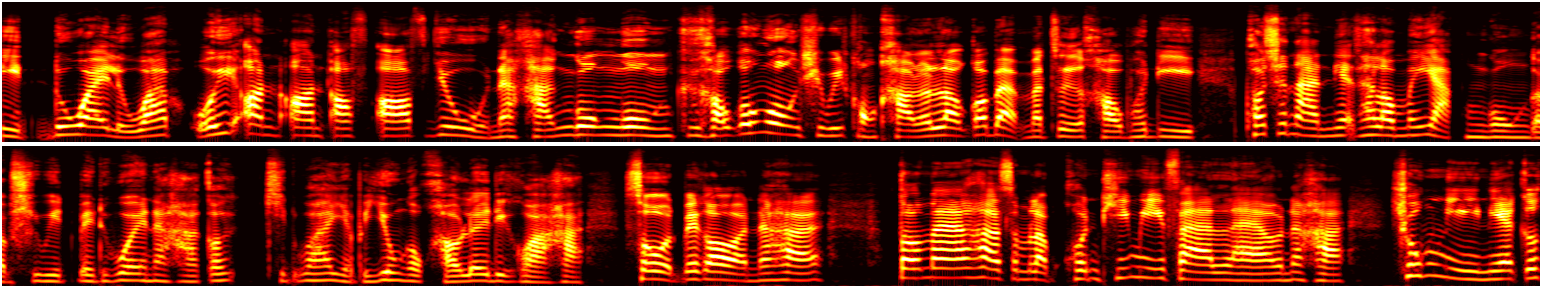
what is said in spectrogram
นิทด้วยหรือว่าโอ๊ย on on off off อฟอยู่นะคะงงงๆคือเขาก็งงชีวิตของเขาแล้วเราก็แบบมาเจอเขาพอดี เพราะฉะนั้นเนี่ยถ้าเราไม่อยากงงกับชีวิตไปด้วยนะคะ ก็คิดว่าอย่าไปยุ่งกับเขาเลยดีกว่าค่ะ โสดไปก่อนนะคะ ต่อมาค่ะสำหรับคนที่มีแฟนแล้วนะคะ ช่วงนี้เนี่ยก็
